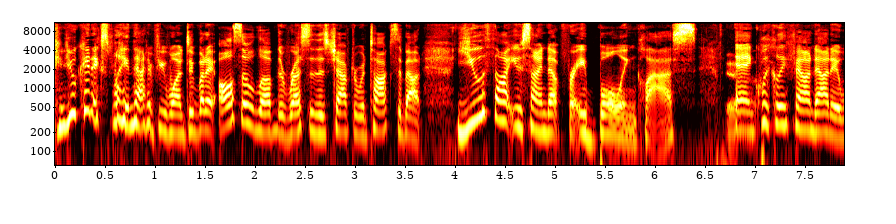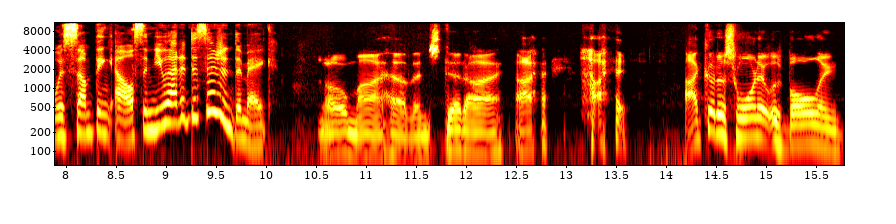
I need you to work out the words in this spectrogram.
you can explain that if you want to, but I also love the rest of this chapter, what talks about you thought you signed up for a bowling class and quickly found out it was something else, and you had a decision to make. Oh my heavens! Did I? I I I could have sworn it was bowling,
